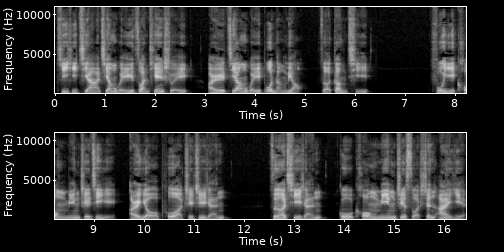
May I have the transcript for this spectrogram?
即以假将为钻天水，而将为不能料，则更奇。夫以孔明之计而有破之之人，则其人故孔明之所深爱也；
